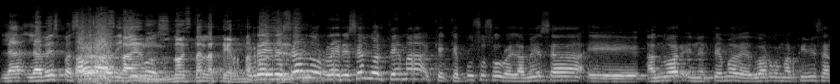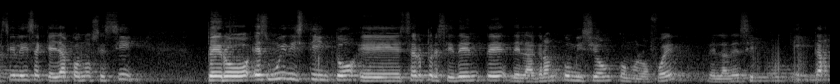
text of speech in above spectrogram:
La, la vez pasada está, dijimos... en, no está en la terna. Regresando, regresando al tema que, que puso sobre la mesa eh, Anuar en el tema de Eduardo Martínez Arcila, dice que ya conoce sí, pero es muy distinto eh, ser presidente de la gran comisión, como lo fue, de la decimoquinta,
